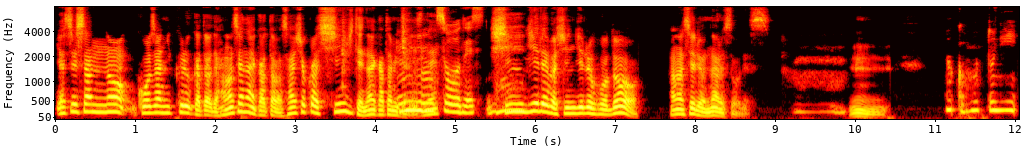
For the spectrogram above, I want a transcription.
安井さんの講座に来る方で話せない方は最初から信じてない方みたいですね。うん、そうですね。信じれば信じるほど話せるようになるそうです。うんうん。なんか本当に、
